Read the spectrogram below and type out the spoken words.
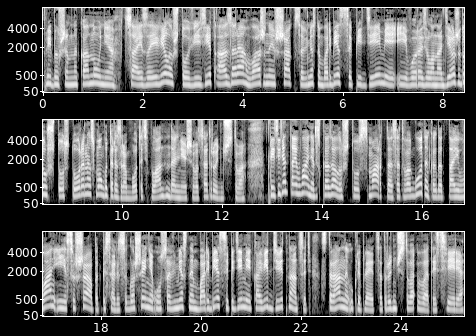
прибывшим накануне. Цай заявила, что визит Азера – важный шаг в совместной борьбе с эпидемией и выразила надежду, что стороны смогут разработать план дальнейшего сотрудничества. Президент Тайваня рассказала, что с марта с этого года когда Тайвань и США подписали соглашение о совместной борьбе с эпидемией COVID-19. Страны укрепляют сотрудничество в этой сфере.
